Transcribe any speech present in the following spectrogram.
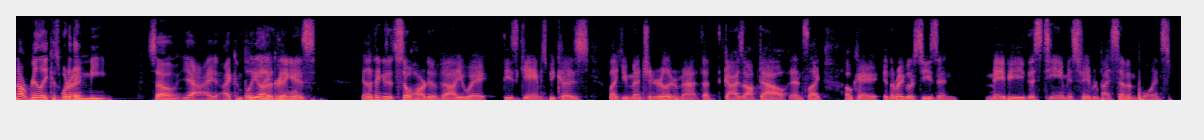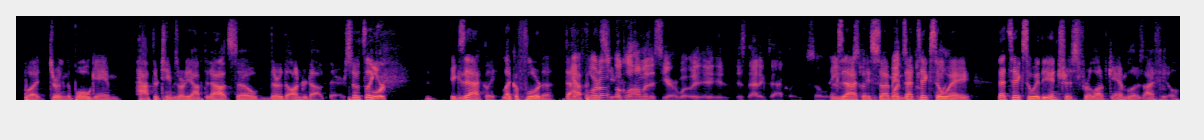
Not really, because what do they mean? So yeah, I, I Well, completely the other agree. thing is, the other thing is, it's so hard to evaluate these games because, like you mentioned earlier, Matt, that guys opt out, and it's like, okay, in the regular season, maybe this team is favored by seven points, but during the bowl game, half their team's already opted out, so they're the underdog there. So it's like, Florida. exactly, like a Florida that yeah, happened Florida, this year. Oklahoma this year. What, is, is that exactly? So Exactly. a- So I mean, that takes point? away that takes away the interest for a lot of gamblers. I mm-hmm. feel.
